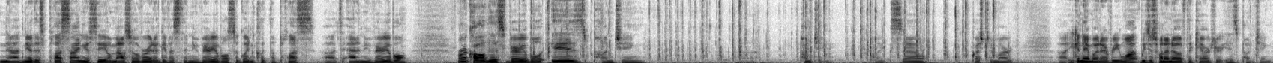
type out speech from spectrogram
uh, near this plus sign. You'll see you'll mouse over it. It'll give us the new variable. So go ahead and click the plus uh, to add a new variable. We're going to call this variable is punching. Uh, punching like so, question mark. Uh, you can name whatever you want. We just want to know if the character is punching.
